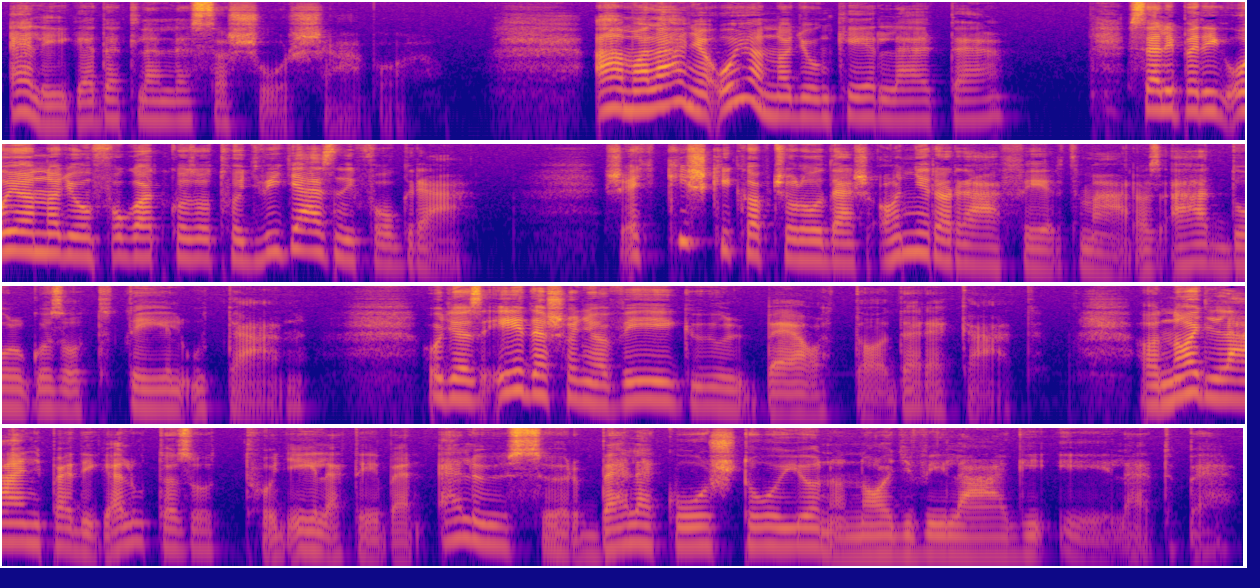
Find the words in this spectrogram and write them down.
elégedetlen lesz a sorsával. Ám a lánya olyan nagyon kérlelte, Szeli pedig olyan nagyon fogadkozott, hogy vigyázni fog rá, és egy kis kikapcsolódás annyira ráfért már az átdolgozott tél után, hogy az édesanyja végül beadta a derekát. A nagy lány pedig elutazott, hogy életében először belekóstoljon a nagyvilági életbe.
